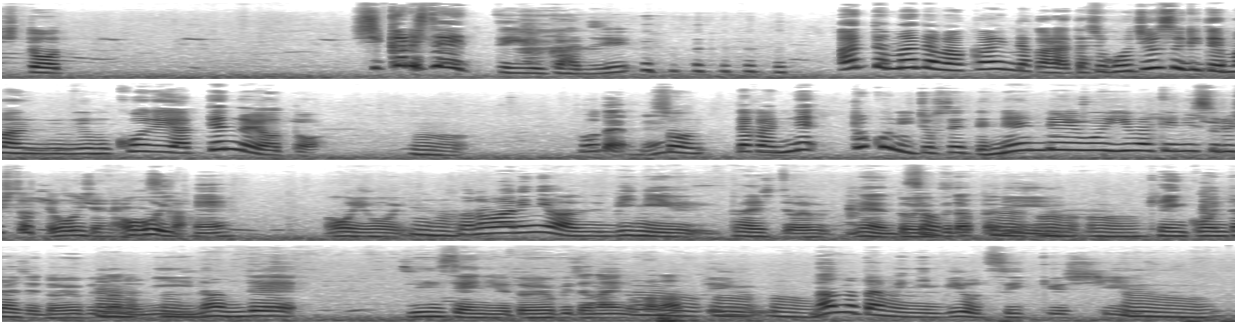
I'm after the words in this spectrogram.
人、しっかりせえっていう感じ あんたまだ若いんだから、私50過ぎて、まあ、でもこうでやってんのよ、と。うん。そうだよね。そう。だからね、特に女性って年齢を言い訳にする人って多いじゃないですか。多いね。多い多い。うんその割には美に対してはね、貪欲だったり、健康に対して貪欲なのに、うんうんなんで人生に貪欲じゃないのかなっていう。何のために美を追求し、うん。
